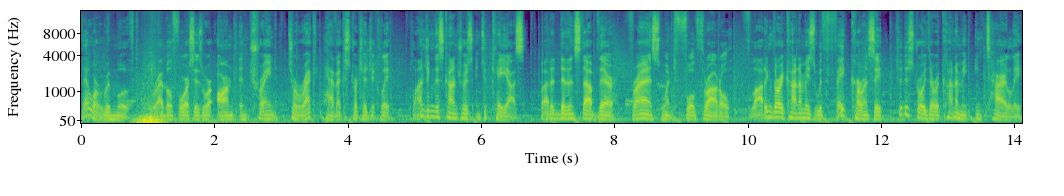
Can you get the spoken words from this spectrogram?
they were removed. Rebel forces were armed and trained to wreak havoc strategically, plunging these countries into chaos. But it didn't stop there. France went full throttle, flooding their economies with fake currency to destroy their economy entirely.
